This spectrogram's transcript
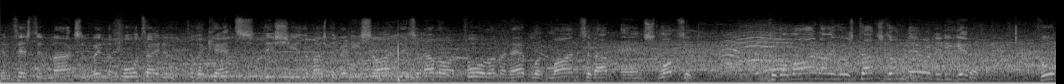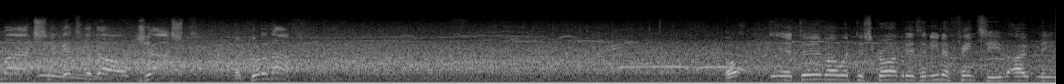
Contested marks have been the forte to, for the Cats this year, the most of any side. There's another one for them, and Ablett lines it up and slots it to the line. I think it was touched on there, or did he get it? Full marks, he gets the goal, just, but good enough. Oh, I would describe it as an inoffensive opening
